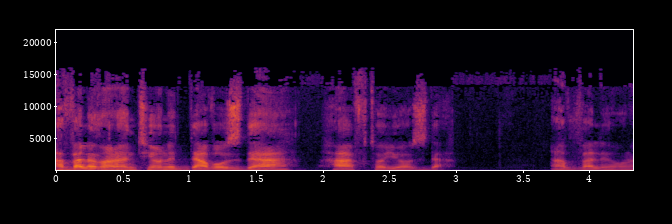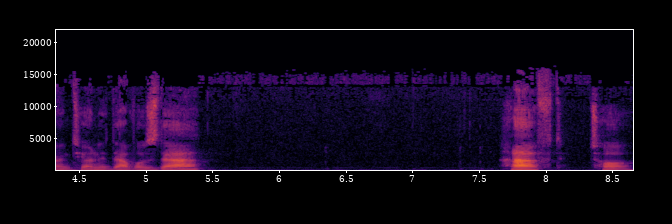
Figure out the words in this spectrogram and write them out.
اول قرنتیان دوازده هفت تا یازده. اول قرنتیان دوازده هفت تا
